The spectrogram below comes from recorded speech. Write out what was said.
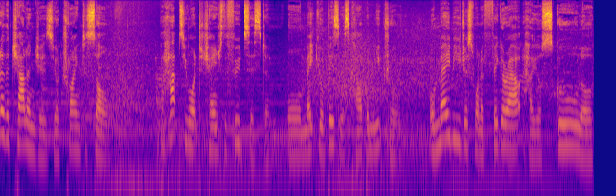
are the challenges you're trying to solve? Perhaps you want to change the food system, or make your business carbon neutral, or maybe you just want to figure out how your school or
